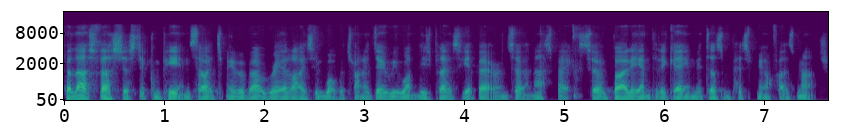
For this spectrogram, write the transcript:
But that's that's just a competing side to me without realizing what we're trying to do. We want these players to get better in certain aspects. So by the end of the game, it doesn't piss me off as much.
